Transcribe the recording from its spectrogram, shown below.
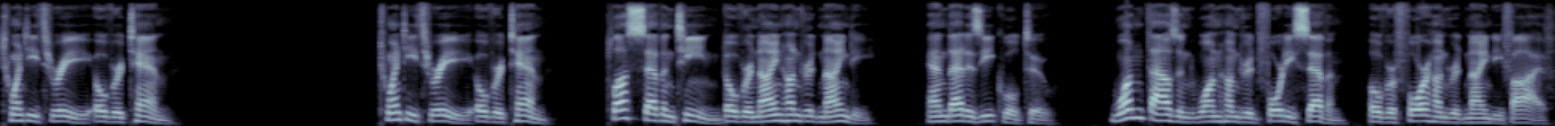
23 over 10. 23 over 10. plus 17 over 990. And that is equal to 1147 over 495.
